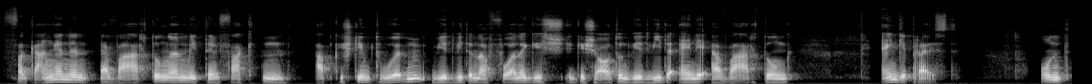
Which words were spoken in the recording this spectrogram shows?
vergangenen Erwartungen mit den Fakten abgestimmt wurden, wird wieder nach vorne geschaut und wird wieder eine Erwartung eingepreist. Und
